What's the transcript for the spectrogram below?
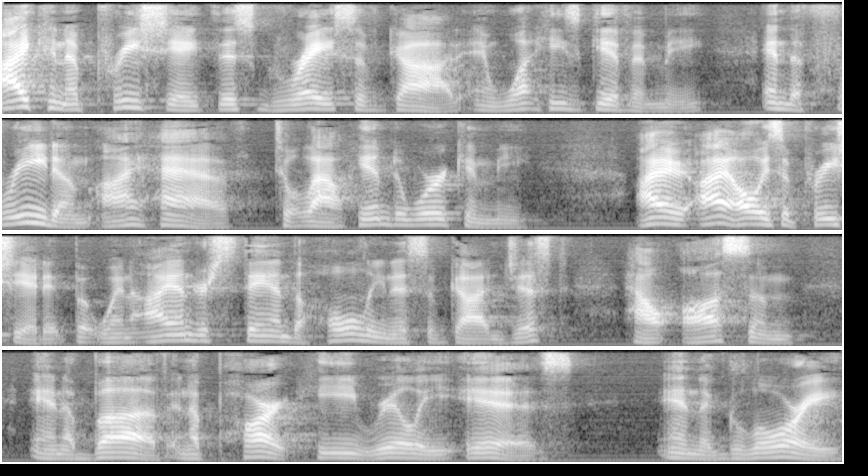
I can appreciate this grace of God and what he's given me and the freedom I have to allow him to work in me. I, I always appreciate it, but when I understand the holiness of God, just how awesome and above and apart He really is, and the glory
